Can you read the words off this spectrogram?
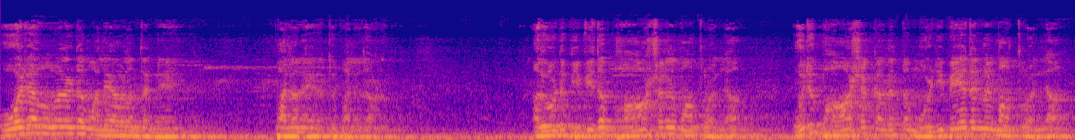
ഒരാളുടെ മലയാളം തന്നെ പല നേരത്ത് പലതാണ്. അതുകൊണ്ട് വിവിധ ഭാഷകൾ മാത്രമല്ല ഒരു ഭാഷക്കകത്ത മൊഴിഭേദങ്ങൾ മാത്രമല്ല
